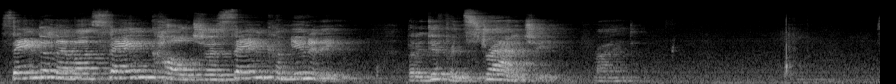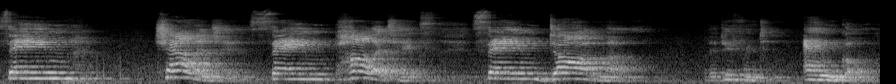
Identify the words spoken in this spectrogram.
Same dilemma, same culture, same community, but a different strategy, right? Same challenges, same politics, same dogma, but a different angle,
